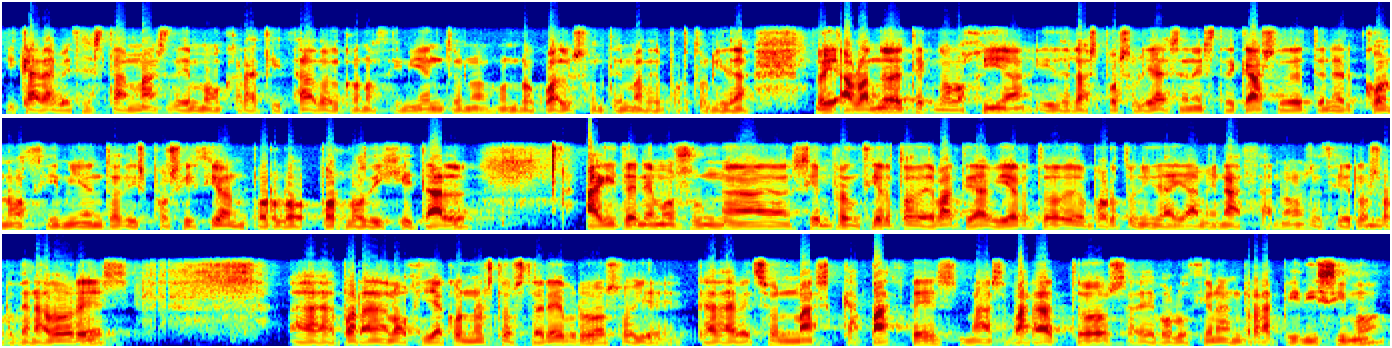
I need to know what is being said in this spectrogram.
y cada vez está más democratizado el conocimiento, ¿no? con lo cual es un tema de oportunidad. Oye, hablando de tecnología y de las posibilidades en este caso de tener conocimiento a disposición por lo, por lo digital, ahí tenemos una, siempre un cierto debate abierto de oportunidad y amenaza, ¿no? es decir, los ordenadores... Uh, por analogía con nuestros cerebros, oye, cada vez son más capaces, más baratos, evolucionan rapidísimo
